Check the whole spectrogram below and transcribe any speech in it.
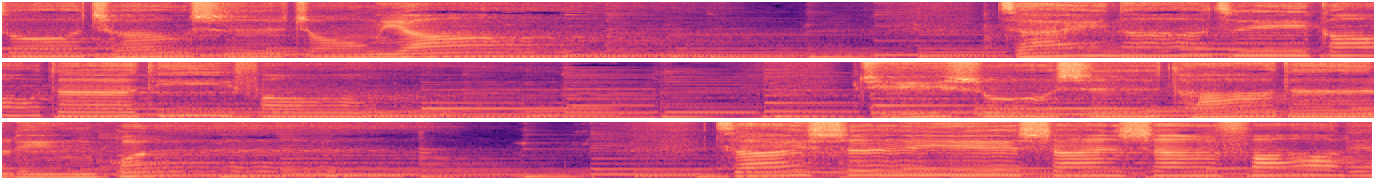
座城市中央在那最高的地方，据说是他的灵魂，在深夜闪闪发亮，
